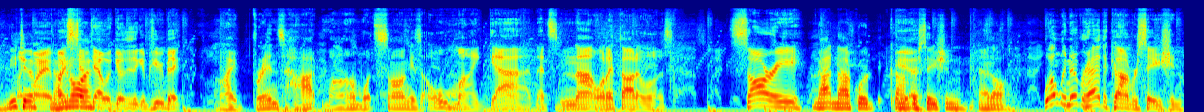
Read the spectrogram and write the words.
Me Like too. my, my gonna lie. stepdad would go through the computer and be like, My friend's hot mom, what song is oh my god, that's not what I thought it was. Sorry. Not an awkward conversation at all. Well, we never had the conversation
